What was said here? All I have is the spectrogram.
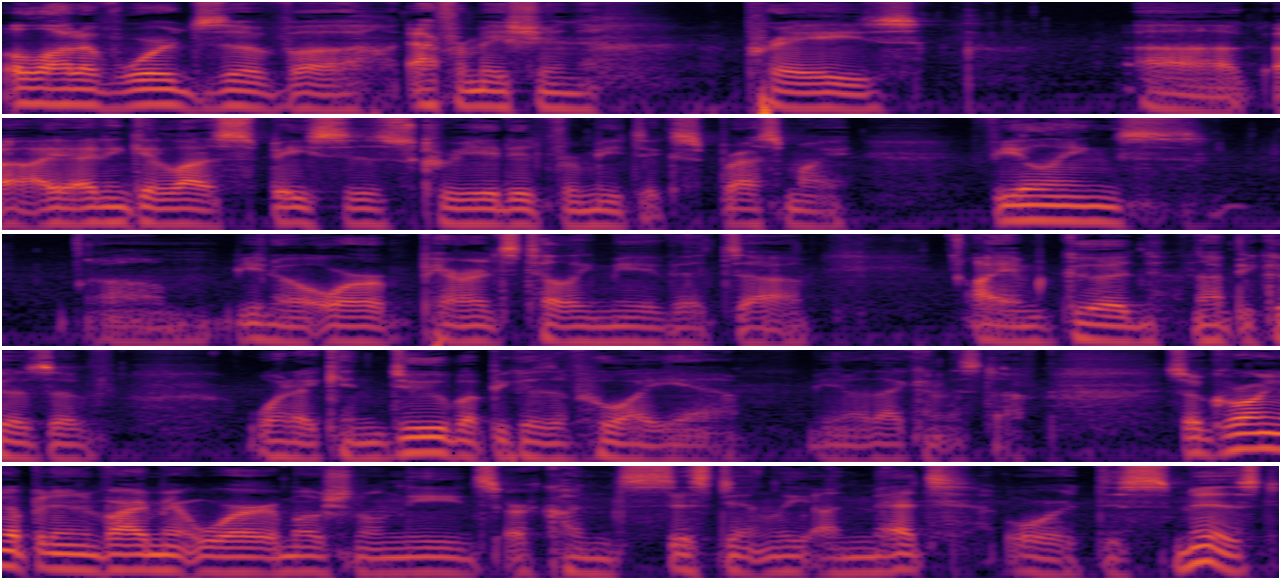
a lot of words of uh, affirmation, praise. Uh, I, I, didn't get a lot of spaces created for me to express my feelings, um, you know, or parents telling me that uh, I am good, not because of what I can do, but because of who I am, you know, that kind of stuff. So, growing up in an environment where emotional needs are consistently unmet or dismissed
